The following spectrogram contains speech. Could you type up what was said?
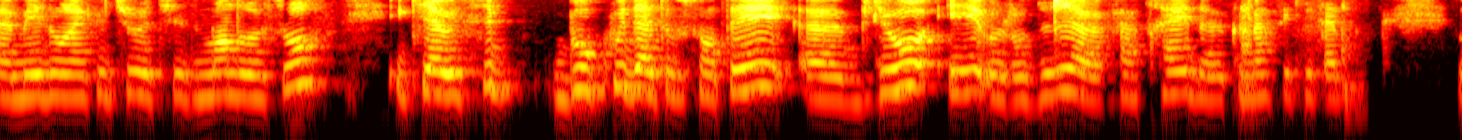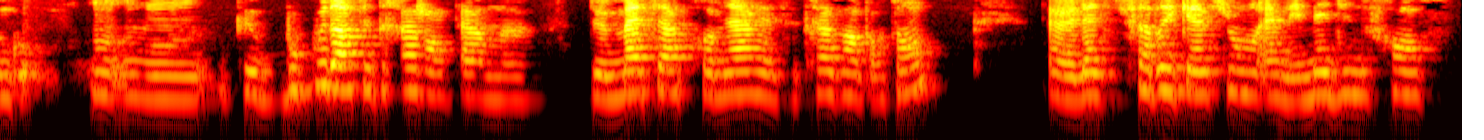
euh, mais dont la culture utilise moins de ressources et qui a aussi beaucoup d'atouts santé, euh, bio et aujourd'hui fair trade, commerce équitable. Donc on, fait beaucoup d'arbitrage en termes de matières premières et c'est très important. la fabrication, elle est made in France,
